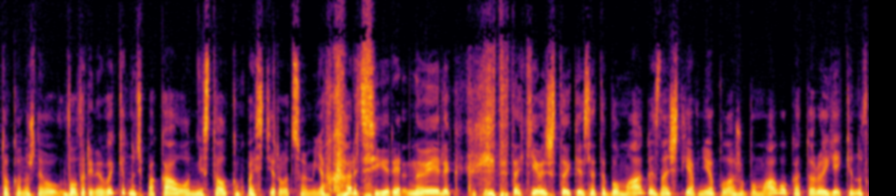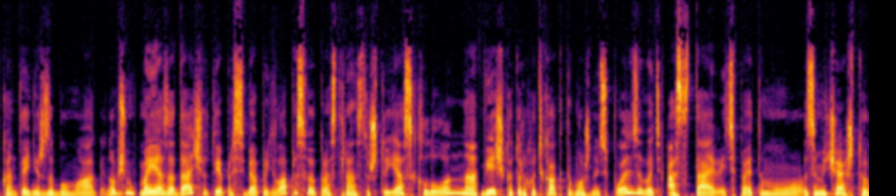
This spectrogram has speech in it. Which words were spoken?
Только нужно его вовремя выкинуть, пока он не стал компостироваться у меня в квартире. Ну или какие-то такие вот штуки. Если это бумага, значит, я в нее положу бумагу, которую я кину в контейнер за бумагой. Ну, в общем, моя задача, вот я про себя поняла, про свое пространство, что я склонна вещь, которую хоть как-то можно использовать, оставить. Поэтому замечаю, что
